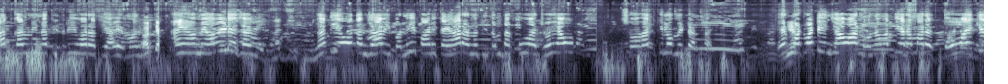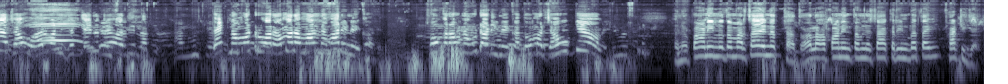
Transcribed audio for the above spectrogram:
આજકાલની નથી ત્રી વરથિયા હે માલ અહીંયા અમે અવેડે જ આવી. નદી એવો તને જાવી પણ ઈ પાણી કઈ હારા નથી. તમ તાર કુવા જોઈ આવો. છ સાત કિલોમીટર થાય. એરપોર્ટ વટીને જવાનું અને અત્યારે અમારે ધોવાય ક્યાં જવું? હાલવાની જગ્યાએ નથી રહેવાતી લાગે ગાંઠના મોટર વાળા અમારા માલને મારી નાખ્યા છે. છોકરાઓને ઉડાડી નાખ્યા તો અમારે જવું ક્યાં આવે અને પાણીનું તમારે ચાય નથી થતો. હાલો આ પાણી તમને ચા કરીને બતાવી ફાટી જાય.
